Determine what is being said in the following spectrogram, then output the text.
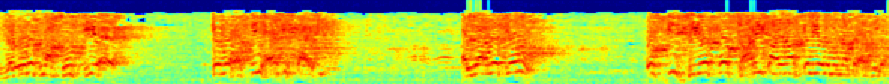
ضرورت محسوس کی ہے کہ وہ ہستی ہے کس پائے کی؟ اللہ نے کیوں اس کی سیرت کو ساری کائنات کے لیے نمونہ کرا دیا؟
